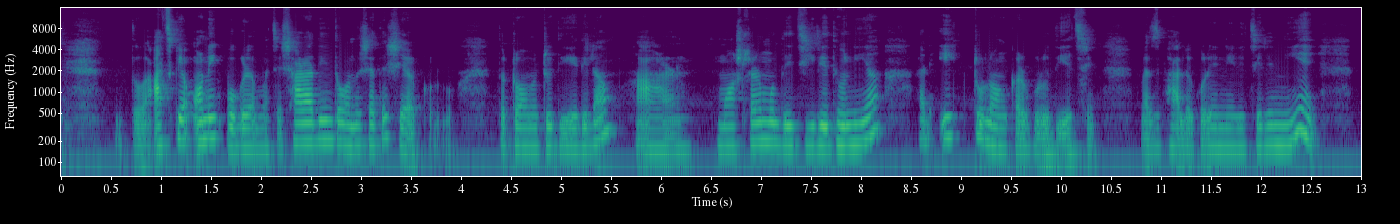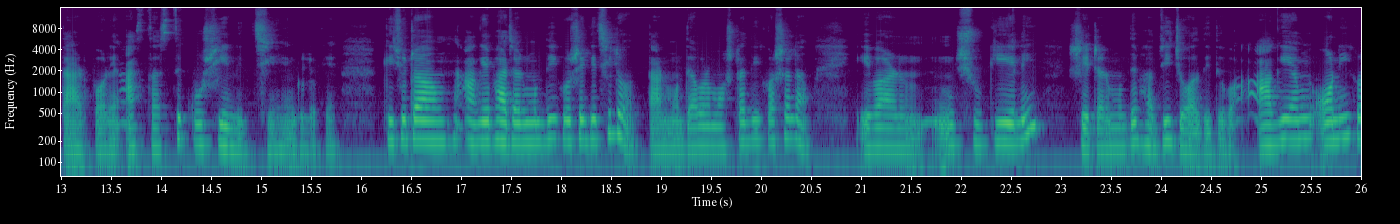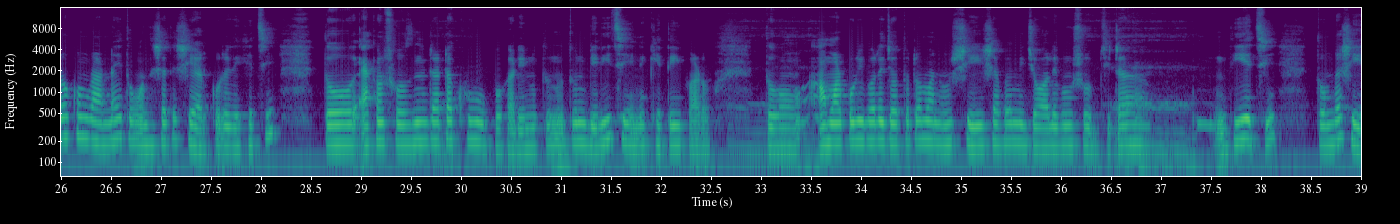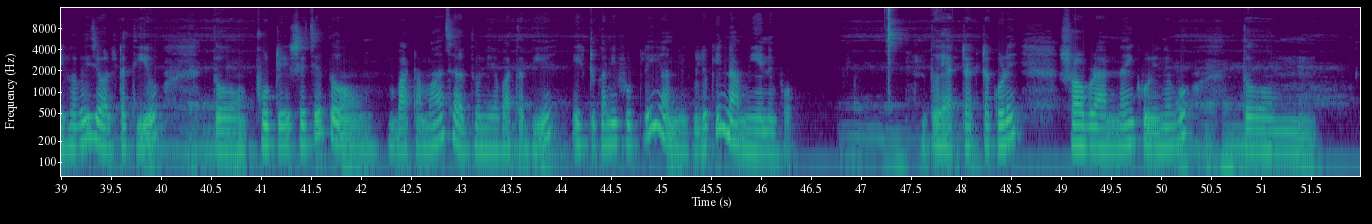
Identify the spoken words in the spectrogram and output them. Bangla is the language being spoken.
তো আজকে অনেক প্রোগ্রাম আছে, সারাদিন তোমাদের সাথে শেয়ার করব। তো টমেটো দিয়ে দিলাম আর মশলার মধ্যে জিরে, ধনিয়া আর একটু লঙ্কার গুঁড়ো দিয়েছি। ব্যাস ভালো করে নেড়ে চেড়ে নিয়ে তারপরে আস্তে আস্তে কষিয়ে নিচ্ছি এগুলোকে। কিছুটা আগে ভাজার মধ্যেই কষে গেছিল, তার মধ্যে আবার মশলা দিয়ে কষালাম। এবার শুকিয়ে এলেই সেটার মধ্যে ভাবছি জল দিয়ে দেবো। আগে আমি অনেক রকম রান্নাই তোমাদের সাথে শেয়ার করে রেখেছি। তো এখন সজনে ডাঁটা খুব উপকারী, নতুন নতুন বেরিয়েছে, এনে খেতেই পারো। তো আমার পরিবারে যতটা মানুষ, সেই হিসাবে আমি জল এবং সবজিটা দিয়েছি, তোমরা সেইভাবেই জলটা দিও। তো ফুটে এসেছে তো বাটা মাছ আর ধনিয়া পাতা দিয়ে একটুখানি ফুটলেই আমি এগুলোকে নামিয়ে নেব। তো একটা একটা করে সব রান্নাই করে নেব। তো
